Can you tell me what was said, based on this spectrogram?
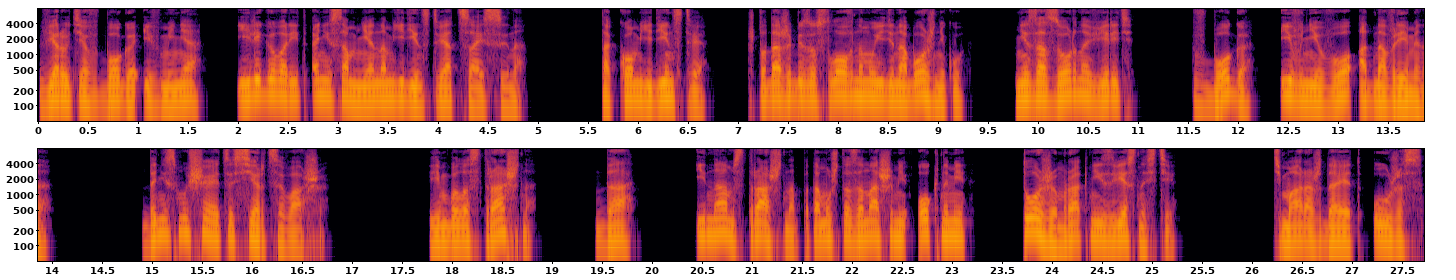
веруйте в Бога и в меня, или говорит о несомненном единстве Отца и Сына. Таком единстве, что даже безусловному единобожнику не зазорно верить в Бога и в Него одновременно. Да не смущается сердце ваше. Им было страшно? Да. И нам страшно, потому что за нашими окнами тоже мрак неизвестности. Тьма рождает ужас.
